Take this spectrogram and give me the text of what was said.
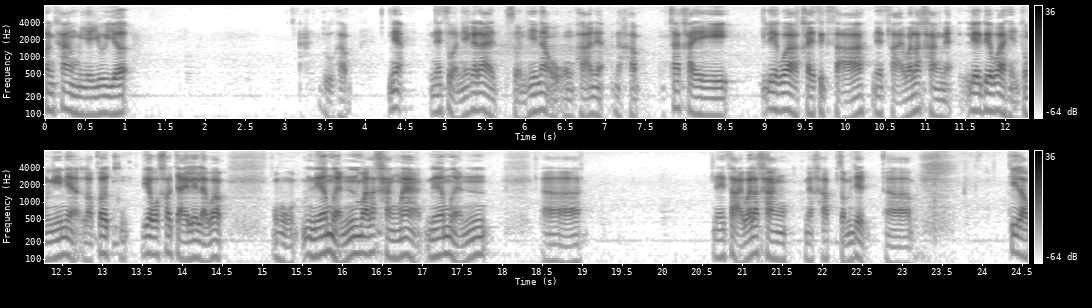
ค่อนข้างมีอายุเยอะดูครับ เนี่ย ในส่วนนี้ก็ได้ส่วนที่หน้าอกองค์พระเนี่ยนะครับ ถ้าใครเรียกว่าใครศึกษาในสายวัดระฆังเนี่ยเรียกได้ว่าเห็นตรงนี้เนี่ยเราก็เรียกว่าเข้าใจเลยแหละว่าโอ้โหเนื้อเหมือนวัดระฆังมาก เนื้อเหมือนอ ในสายวัดระฆังนะครับ สมเด็จที่เรา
